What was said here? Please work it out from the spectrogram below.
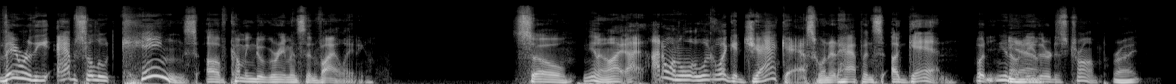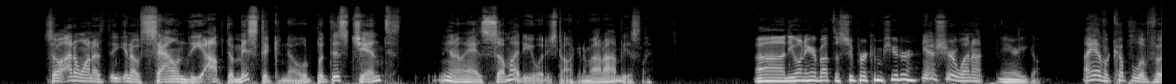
they were the absolute kings of coming to agreements and violating them. So, you know, I, I don't want to look like a jackass when it happens again, but, you know, Yeah. neither does Trump. Right. So I don't want to, you know, sound the optimistic note, but this gent, you know, has some idea what he's talking about, obviously. Uh, do you want to hear about the supercomputer? Yeah, sure, why not? Here you go. I have a couple of uh,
